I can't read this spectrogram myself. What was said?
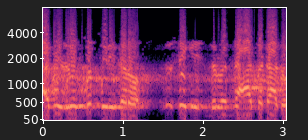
ابھی ضرورت خود پوری کرو، دوسرے کی ضرورت میں ہاتھ بتا دو۔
